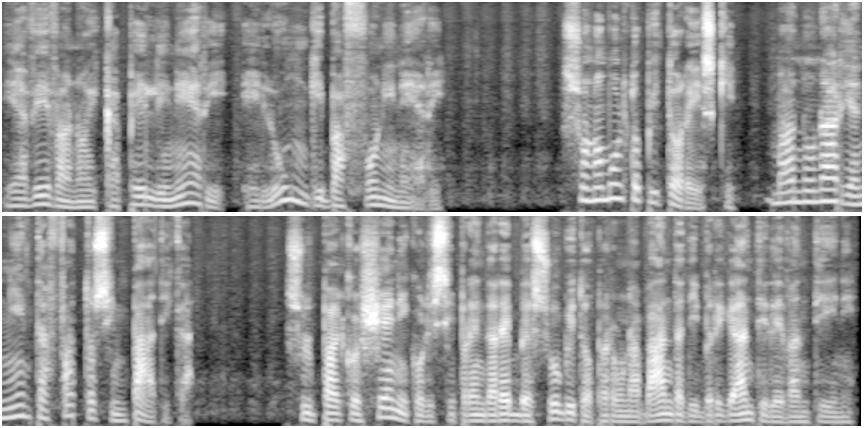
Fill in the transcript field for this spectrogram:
e avevano i capelli neri e lunghi baffoni neri. Sono molto pittoreschi, ma hanno un'aria niente affatto simpatica. Sul palcoscenico li si prenderebbe subito per una banda di briganti levantini.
